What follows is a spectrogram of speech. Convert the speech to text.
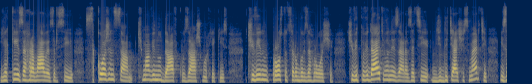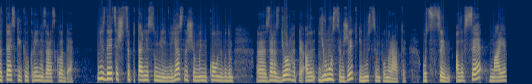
які загравали з Росією? Кожен сам, чи мав він удавку, зашморг якийсь, чи він просто це робив за гроші? Чи відповідають вони зараз за ці дитячі смерті і за те, скільки Україна зараз кладе? Мені здається, що це питання сумління. Ясно, що ми нікого не будемо е, зараз дьоргати, але йому з цим жити і йому з цим помирати. От з цим. Але все має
